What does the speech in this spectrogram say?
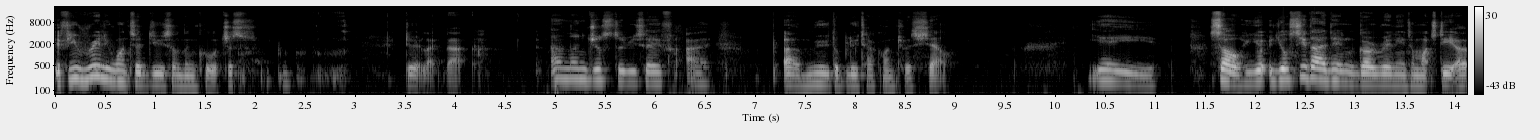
if you really want to do something cool, just do it like that. And then just to be safe, I uh, move the Blu Tack onto his shell. Yay! So, you, you'll see that I didn't go really into much de uh,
